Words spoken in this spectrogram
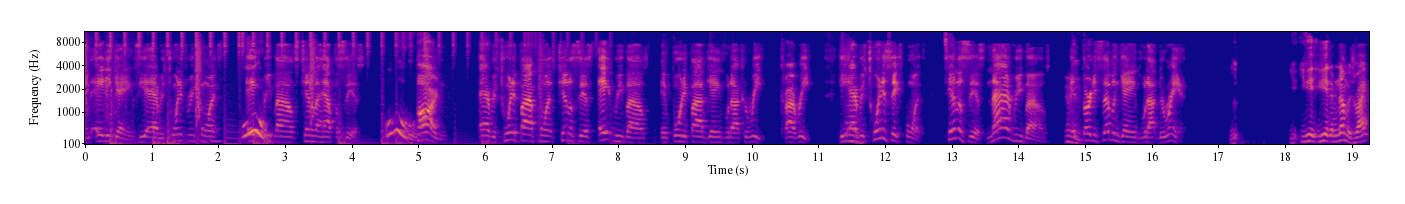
in 80 games, he averaged 23 points, Ooh. eight rebounds, 10 and a half assists. Ooh. Harden averaged 25 points, 10 assists, eight rebounds in 45 games without Kyrie. Kyrie. He mm. averaged 26 points, 10 assists, nine rebounds mm. in 37 games without Durant. You, you, hit, you hit them numbers, right?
